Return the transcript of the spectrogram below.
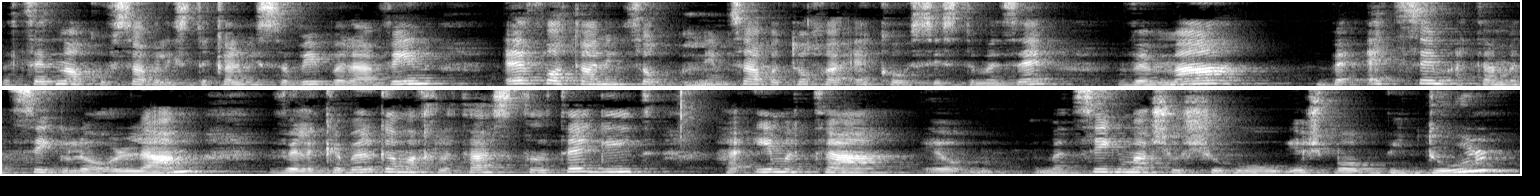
לצאת מהקופסה ולהסתכל מסביב ולהבין איפה אתה נמצא, נמצא בתוך ה ecosystem הזה, ומה בעצם אתה מציג לעולם ולקבל גם החלטה אסטרטגית האם אתה אה, מציג משהו שהוא יש בו בידול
